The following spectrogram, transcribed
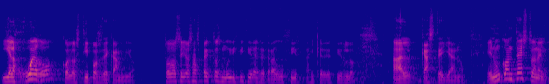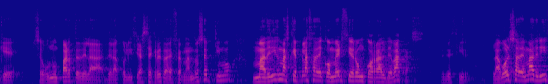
y el juego con los tipos de cambio. Todos ellos aspectos muy difíciles de traducir, hay que decirlo, al castellano. En un contexto en el que según un parte de la, policía secreta de Fernando VII, Madrid más que plaza de comercio era un corral de vacas. Es decir, la Bolsa de Madrid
